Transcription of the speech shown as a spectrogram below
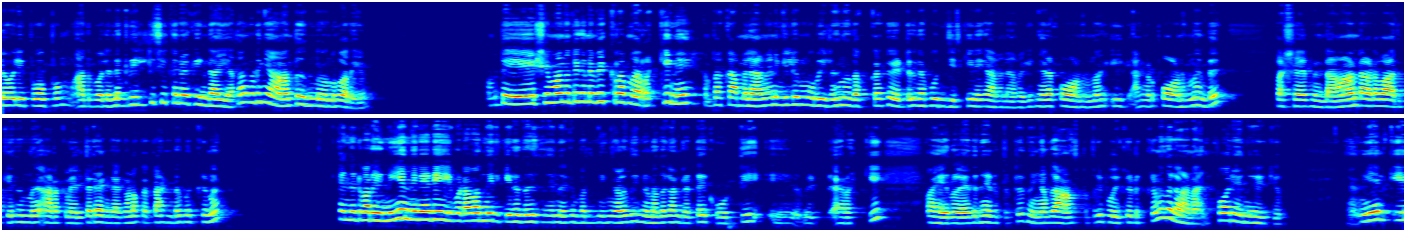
ലോലിപോപ്പും അതുപോലെ തന്നെ ഗ്രിൽഡ് ചിക്കനൊക്കെ ഉണ്ടായി. അതങ്ങോട്ട് ഞാൻ തിന്നു എന്ന് പറയും. അപ്പോൾ ദേഷ്യം വന്നിട്ട് ഇങ്ങനെ വിക്രം വിറക്കിന്. അപ്പോൾ കമലാമയാണെങ്കിൽ മുറിയിൽ നിന്ന് ഇതൊക്കെ കേട്ട് ഇങ്ങനെ പുഞ്ചിരിക്കിന്. കമലാമയ്ക്ക് ഇങ്ങനെ പോകണമെന്ന് അങ്ങോട്ട് പോകണമെന്നുണ്ട് പക്ഷേ മിണ്ടാണ്ട് അവിടെ വാതിക്കൽ നിന്ന് അടുക്കളയിലത്തെ രംഗങ്ങളൊക്കെ കണ്ട് നിൽക്കണ് എന്നിട്ട് പറയും നീ എന്തിനേടി ഇവിടെ വന്നിരിക്കുന്നത് എന്ന് പറയുമ്പോൾ നിങ്ങൾ തിന്നണത് കണ്ടിട്ട് കൂട്ടി ഇറക്കി വയറുവേദന എടുത്തിട്ട് നിങ്ങൾ ആസ്പത്രി പോയി കിടക്കണത് കാണാൻ. പോരെന്ന് ചോദിക്കും. നീ എനിക്ക്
